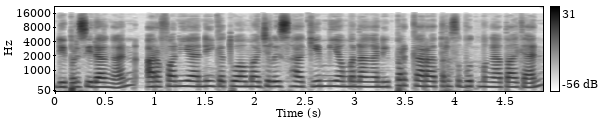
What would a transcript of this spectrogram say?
Di persidangan, Arfan Yani, Ketua Majelis Hakim yang menangani perkara tersebut mengatakan,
